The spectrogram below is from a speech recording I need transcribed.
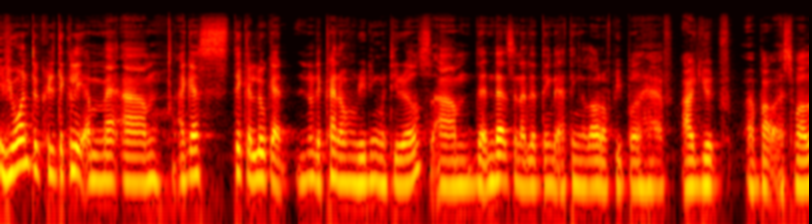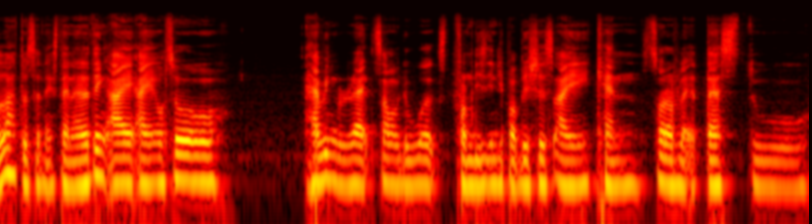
if you want to critically um, I guess take a look at you know the kind of reading materials um, then that's another thing that I think a lot of people have argued about as well lah, to a certain extent. And I think I, I also having read some of the works from these indie publishers I can sort of like attest to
